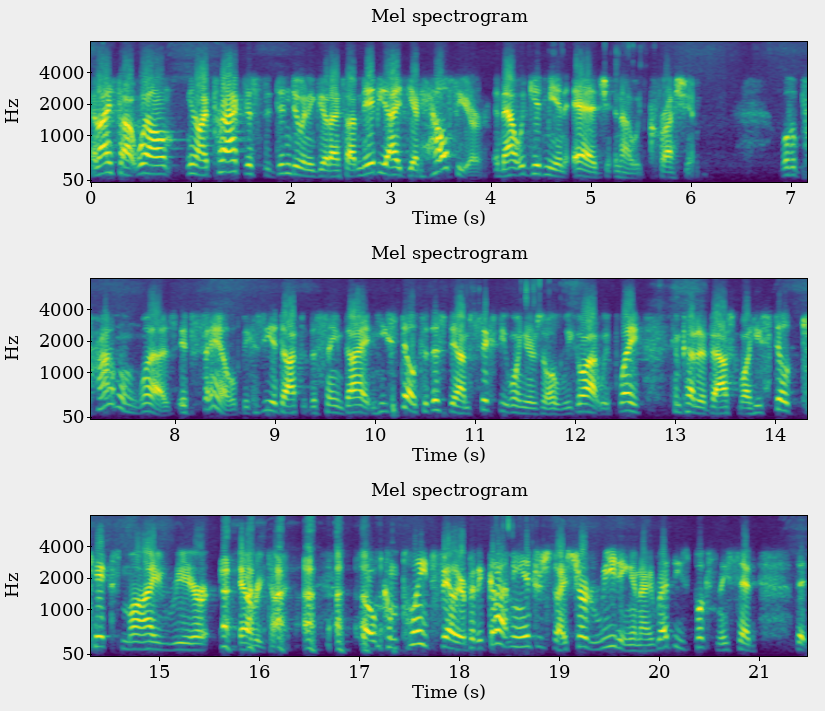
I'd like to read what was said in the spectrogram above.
And I thought, well, you know, I practiced, it didn't do any good. I thought maybe I'd get healthier and that would give me an edge and I would crush him. Well, the problem was it failed because he adopted the same diet, and he still, to this day, I'm 61 years old. We go out, we play competitive basketball. He still kicks my rear every time. so complete failure. But it got me interested. I started reading, and I read these books, and they said that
